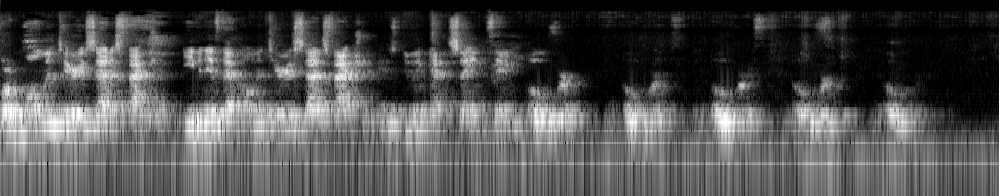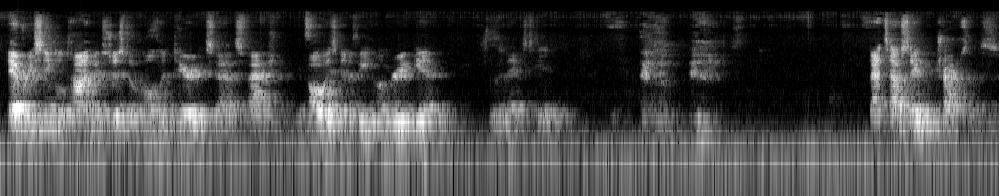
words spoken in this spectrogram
for a momentary satisfaction, even if that momentary satisfaction is doing that same thing over and over and over and over and over. Every single time, it's just a momentary satisfaction. You're always going to be hungry again for the next hit. That's how Satan traps us.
